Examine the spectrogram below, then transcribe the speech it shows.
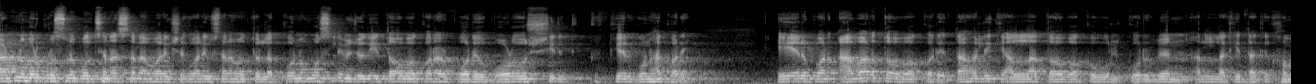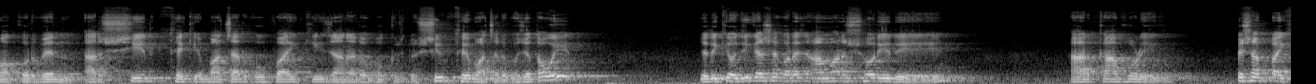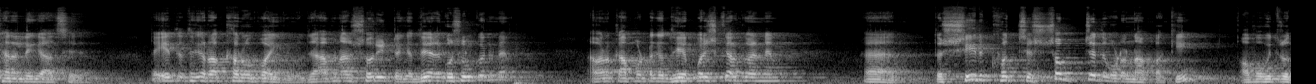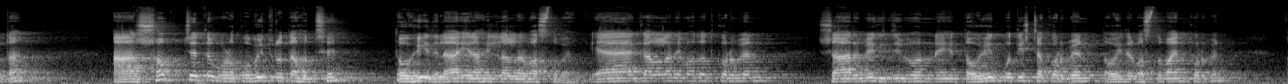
আট নম্বর প্রশ্ন বলছেন, আসসালাম আলাইকুম আলাইকুম সালামতুল্লাহ কোনো মুসলিম যদি তওবা করার পরেও বড় শিরকের গুণা করে, এরপর আবার তওবা করে, তাহলে কি আল্লাহ তওবা কবুল করবেন? আল্লাহ কি তাকে ক্ষমা করবেন? আর শির থেকে বাঁচার উপায় কি জানার উপকৃত? শির থেকে বাঁচার উপায়, যে ওই যদি কেউ জিজ্ঞাসা করে যে, আমার শরীরে আর কাপড়ে পেশাব পায়খানা লেগে আছে তো এতে থেকে রক্ষার উপায় কি? যে আপনার শরীরটাকে ধুয়ে গোসল করে নেন আমার কাপড়টাকে ধুয়ে পরিষ্কার করে নেন। হ্যাঁ তো শির্ক হচ্ছে সবচেয়ে বড় নাপাকি, অপবিত্রতা। আর সবচেয়ে বড় পবিত্রতা হচ্ছে তৌহিদ ইরাহিল্লাহর বাস্তবায়ন। এক আল্লাহর ইবাদত করবেন, সার্বিক জীবনে তৌহিদ প্রতিষ্ঠা করবেন, তৌহিদের বাস্তবায়ন করবেন,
